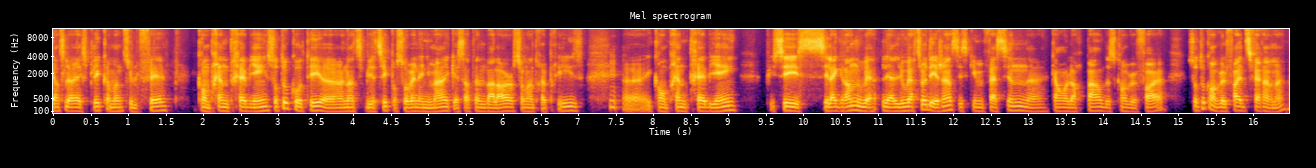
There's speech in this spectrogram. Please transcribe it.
Quand tu leur expliques comment tu le fais, ils comprennent très bien. Surtout côté euh, un antibiotique pour sauver un animal qui a certaines valeurs sur l'entreprise. Mm. Euh, ils comprennent très bien. Puis c'est la grande l'ouverture des gens, c'est ce qui me fascine quand on leur parle de ce qu'on veut faire. Surtout qu'on veut le faire différemment.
